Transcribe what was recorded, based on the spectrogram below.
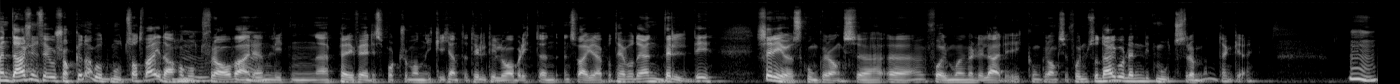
men der syns jeg jo sjakken har gått motsatt vei. da, Har gått fra å være en liten periferisk sport som man ikke kjente til, til å ha blitt en, en svær greie på TV. Og det er en veldig seriøs konkurranseform og en veldig lærerik konkurranseform. Så der går den litt mot strømmen, tenker jeg. Mm.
